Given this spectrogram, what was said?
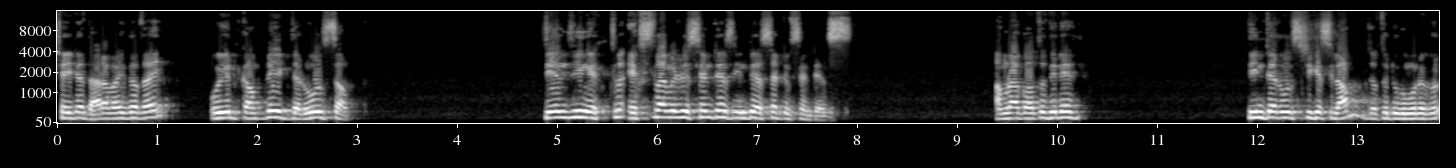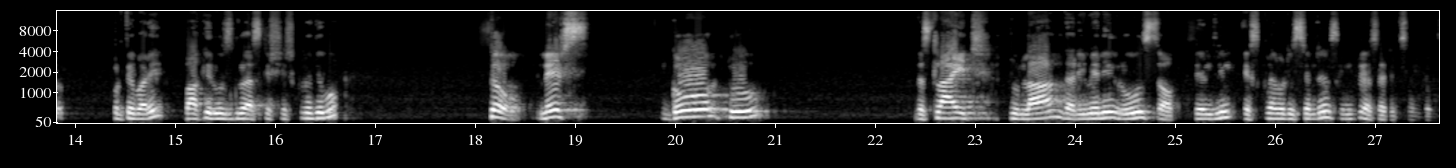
সেইটা ধারাবাহিকতায় will complete the rules of changing exclamatory sentence into assertive sentence আমরা গত দিনে তিনটা রুলস শিখেছিলাম, যতটুকু মনে করতে পারি। বাকি রুলসগুলো আজকে শেষ করে দেব। So let's go to the slide to learn the remaining rules of changing exclamative sentence into assertive sentence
